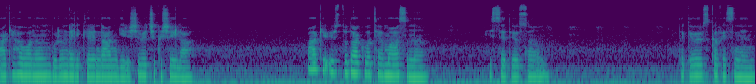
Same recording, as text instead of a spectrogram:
Belki havanın burun deliklerinden girişi ve çıkışıyla belki üst dudakla temasını hissediyorsun. Ya da göğüs kafesinin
